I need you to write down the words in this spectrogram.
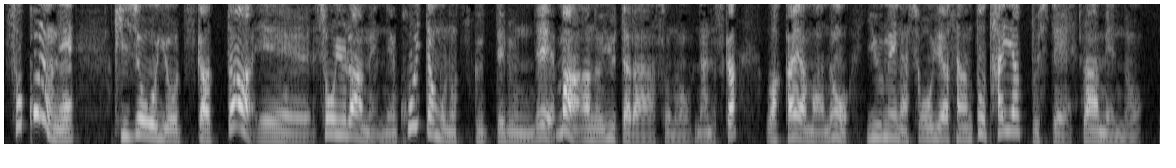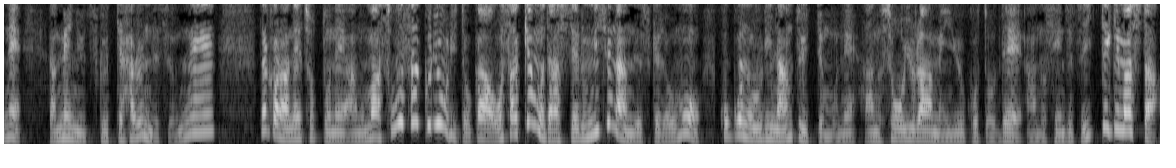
そこのね、生醤油を使った、えー、醤油ラーメンね、こういったものを作ってるんで、まあ、あの、言うたら、その、何ですか？和歌山の有名な醤油屋さんとタイアップして、ラーメンのね、メニュー作ってはるんですよね。だからね、ちょっとね、あの、まあ、創作料理とかお酒も出してる店なんですけども、ここの売りなんと言ってもね、あの、醤油ラーメンいうことで、あの、先日行ってきました。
